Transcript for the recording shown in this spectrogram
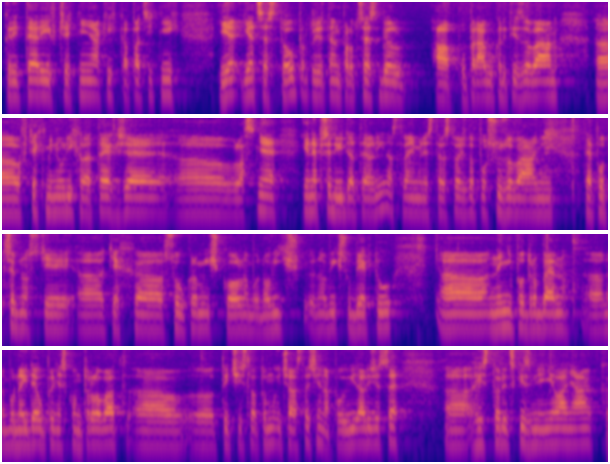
kritérií, včetně nějakých kapacitních, je, je cestou, protože ten proces byl a poprávu kritizován eh, v těch minulých letech, že eh, vlastně je nepředvídatelný na straně ministerstva, že to posuzování té potřebnosti eh, těch soukromých škol nebo nových, nových subjektů není podroben nebo nejde úplně zkontrolovat. Ty čísla tomu i částečně napovídali, že se historicky změnila nějak,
